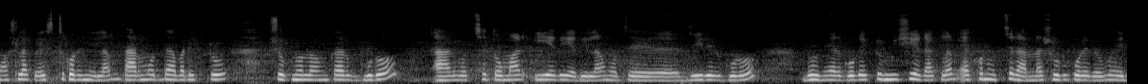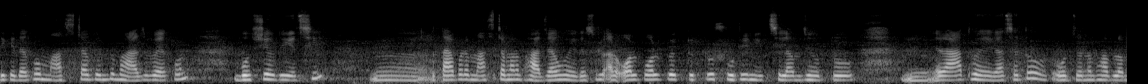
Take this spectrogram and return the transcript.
মশলা পেস্ট করে নিলাম। তার মধ্যে আবার একটু শুকনো লঙ্কার গুঁড়ো আর হচ্ছে তোমার ইয়ে দিয়ে দিলাম, হচ্ছে জিরের গুঁড়ো। ধনিয়ার গুঁড়ো একটু মিশিয়ে রাখলাম। এখন হচ্ছে রান্না শুরু করে দেবো। এদিকে দেখো মাছটাও কিন্তু ভাজবো এখন। বসিয়েও দিয়েছি। তারপরে মাছটা আমার ভাজাও হয়ে গেছিল। আর অল্প অল্প একটু একটু শুটি নিচ্ছিলাম যেহেতু রাত হয়ে গেছে তো, ওর জন্য ভাবলাম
